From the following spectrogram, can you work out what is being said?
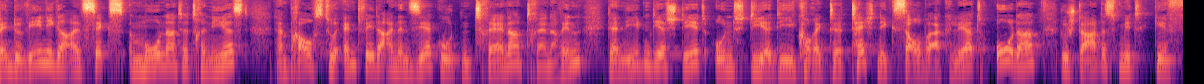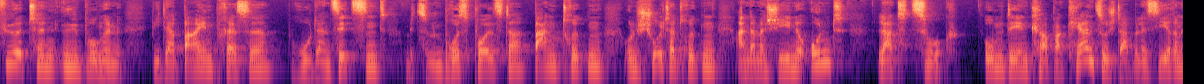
Wenn du weniger als sechs Monate trainierst, dann brauchst du entweder einen sehr guten Trainer, Trainerin, der neben dir steht und dir die korrekte Technik sauber erklärt, oder du startest mit geführten Übungen wie der Beinpresse, Rudern sitzend, mit so einem Brustpolster, Bankdrücken und Schulterdrücken an der Maschine und Lattzug. Um den Körperkern zu stabilisieren,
